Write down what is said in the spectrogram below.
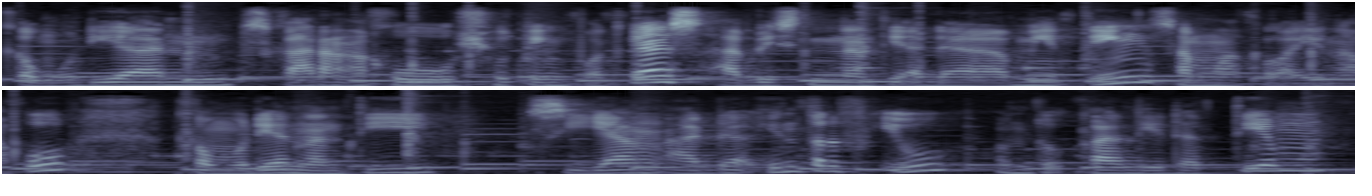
kemudian sekarang aku syuting podcast, habis ini nanti ada meeting sama klien aku, kemudian nanti siang ada interview untuk kandidat tim,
